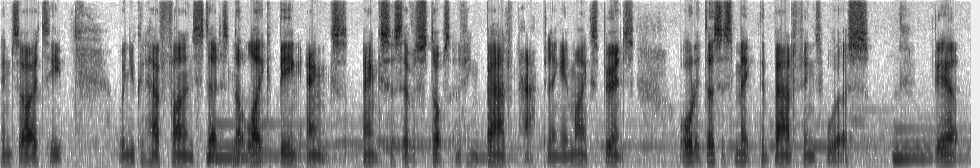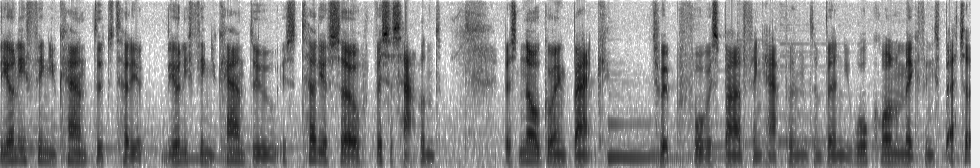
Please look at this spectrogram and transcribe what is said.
anxiety when you can have fun instead? It's not like being anx- anxious ever stops anything bad from happening. In my experience, all it does is make the bad things worse. The, the only thing you can do to tell you the only thing you can do is tell yourself this has happened. There's no going back to it before this bad thing happened, and then you walk on and make things better.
